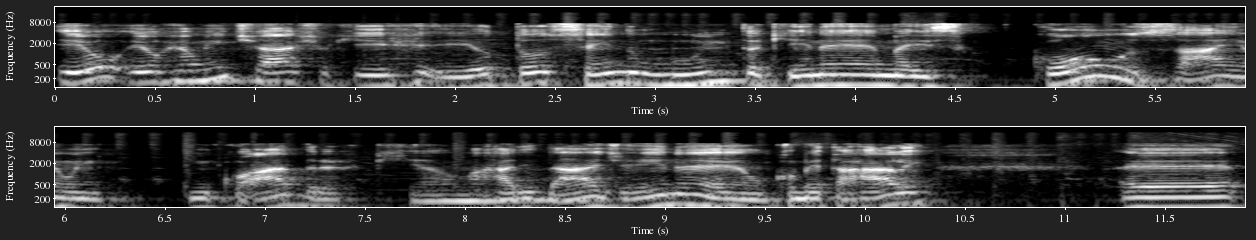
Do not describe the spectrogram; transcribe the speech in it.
eu, eu realmente acho que eu tô sendo muito aqui, né? Mas com o Zion em, em quadra, que é uma raridade aí, né? É um cometa Halley. É,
